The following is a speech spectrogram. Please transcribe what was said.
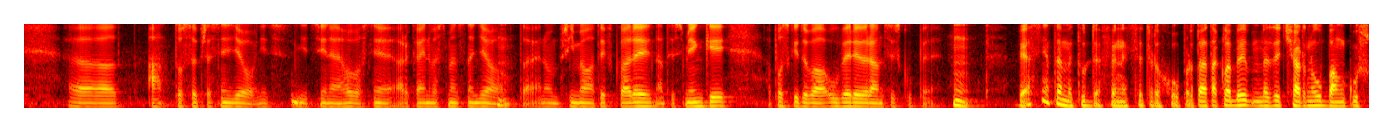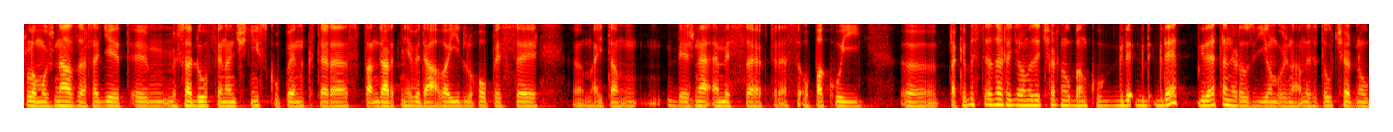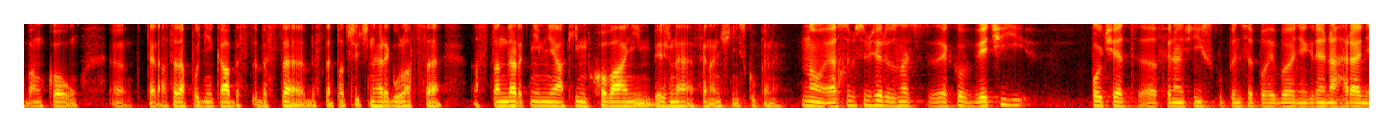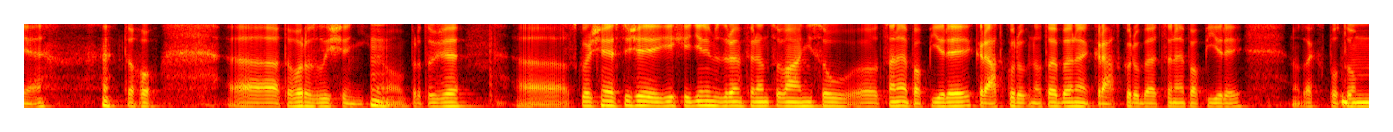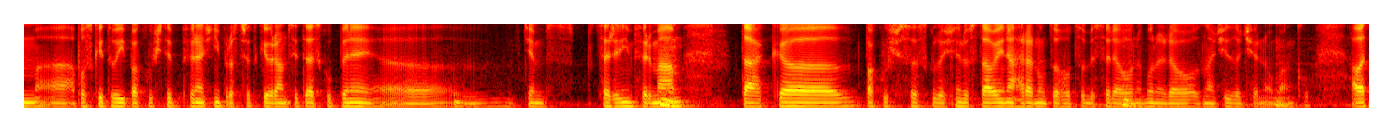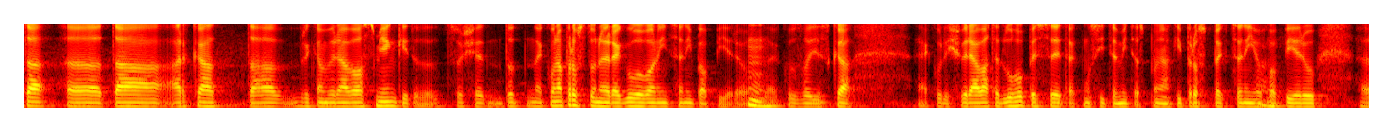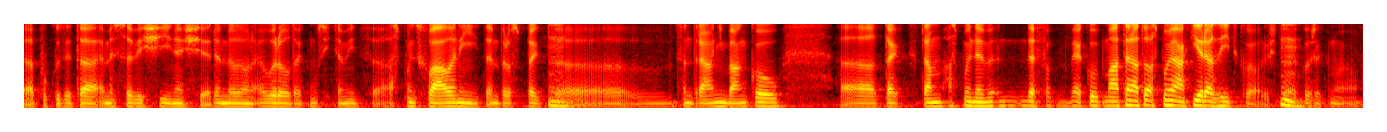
a to se přesně dělo. Nic, nic jiného vlastně Arca Investments nedělal. Hmm. Ta jenom přijímala ty vklady na ty směnky a poskytovala úvěry v rámci skupiny. Hmm. Vyjasněte mi tu definici trochu, protože takhle by mezi černou banku šlo možná zařadit řadu finančních skupin, které standardně vydávají dluhopisy, eh, mají tam běžné emise, které se opakují. Eh, taky byste je zařadil mezi černou banku. Kde, kde, kde je ten rozdíl možná mezi tou černou bankou, eh, která teda podniká bez, bez, té, bez té patřičné regulace a standardním nějakým chováním běžné finanční skupiny? No, já si myslím, že doznač, jako větší počet eh, finančních skupin se pohybuje někde na hraně toho, eh, toho rozlišení. Hmm. No, protože uh, skutečně, jestliže jejich jediným zdrojem financování jsou cené papíry, krátkodobé, no to je ne krátkodobé cené papíry, no tak potom a poskytují pak už ty finanční prostředky v rámci té skupiny těm dceřiným firmám, hmm tak uh, pak už se skutečně dostávají na hranu toho, co by se dalo hmm. nebo nedalo označit za černou banku. Ale ta, uh, ta Arka ta, říkám, vydávala směnky, to, což je to jako naprosto neregulovaný cený papír. Jo. Hmm. Jako z hlediska jako když vydáváte dluhopisy, tak musíte mít aspoň nějaký prospekt ceného papíru. A pokud je ta emise vyšší než 1 milion euro, tak musíte mít aspoň schválený ten prospekt hmm. centrální bankou. Uh, tak tam aspoň ne, def, jako máte na to aspoň nějaký razítko, když to hmm. jako řeknu. Jo.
